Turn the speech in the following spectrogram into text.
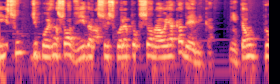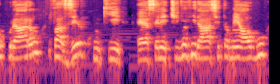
isso depois na sua vida, na sua escolha profissional e acadêmica. Então, procuraram fazer com que essa eletiva virasse também algo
